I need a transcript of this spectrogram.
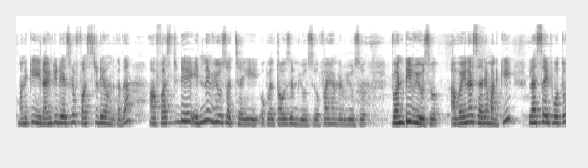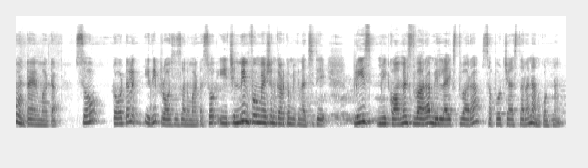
మనకి ఈ నైంటీ డేస్లో ఫస్ట్ డే ఉంది కదా ఆ ఫస్ట్ డే ఎన్ని వ్యూస్ వచ్చాయి? ఒకవేళ thousand views five hundred views twenty views అవైనా సరే మనకి లెస్ అయిపోతూ ఉంటాయన్నమాట. సో టోటల్ ఇది ప్రాసెస్ అనమాట సో ఈ చిన్న ఇన్ఫర్మేషన్ కనుక మీకు నచ్చితే ప్లీజ్ మీ కామెంట్స్ ద్వారా మీ లైక్స్ ద్వారా సపోర్ట్ చేస్తారని అనుకుంటున్నాను.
